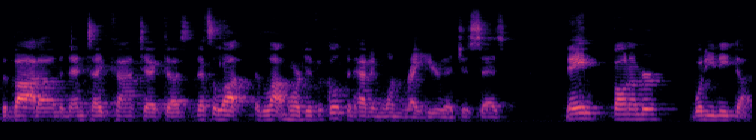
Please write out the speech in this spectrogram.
the bottom and then type contact us, that's a lot a lot more difficult than having one right here that just says name, phone number, what do you need done?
